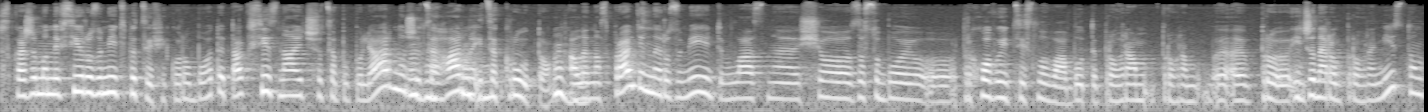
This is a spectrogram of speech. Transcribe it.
скажімо, не всі розуміють специфіку роботи. Так, всі знають, що це популярно, що це гарно і це круто. Але насправді не розуміють, власне, що за собою е, приховують ці слова бути програм, програм, е, е, про, інженером-програмістом.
